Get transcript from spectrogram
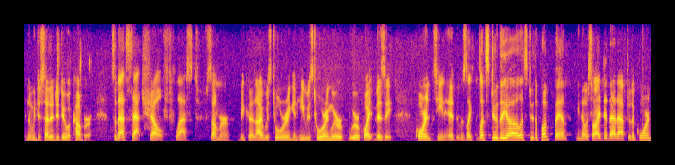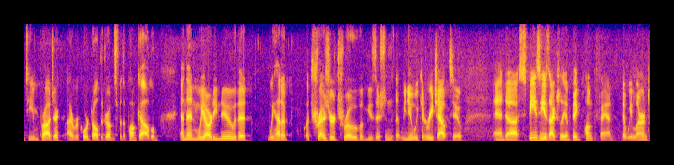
and then we decided to do a cover. So that sat shelved last summer because I was touring and he was touring. We were we were quite busy. Quarantine hit. It was like let's do the uh, let's do the punk band, you know. So I did that after the quarantine project. I recorded all the drums for the punk album, and then we already knew that we had a, a treasure trove of musicians that we knew we could reach out to. And uh, Speesy is actually a big punk fan that we learned.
